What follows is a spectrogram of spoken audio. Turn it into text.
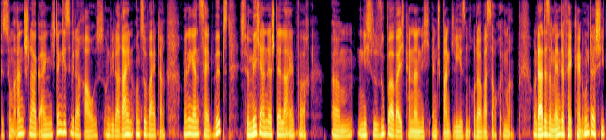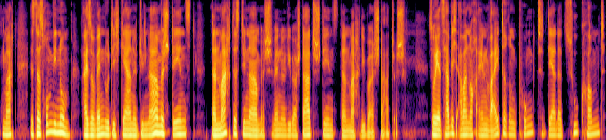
bis zum Anschlag eigentlich, dann gehst du wieder raus und wieder rein und so weiter. Und wenn du die ganze Zeit wippst, ist für mich an der Stelle einfach ähm, nicht so super, weil ich kann dann nicht entspannt lesen oder was auch immer. Und da das im Endeffekt keinen Unterschied macht, ist das rum wie numm. Also wenn du dich gerne dynamisch dehnst, dann mach es dynamisch. Wenn du lieber statisch dehnst, dann mach lieber statisch. So, jetzt habe ich aber noch einen weiteren Punkt, der dazu kommt,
